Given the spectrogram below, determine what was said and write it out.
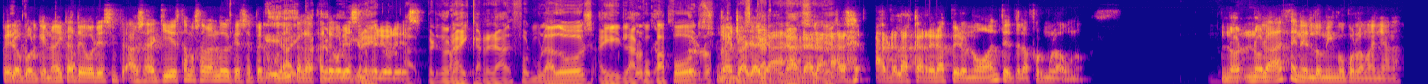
Pero porque no hay categorías inferiores. O sea, aquí estamos hablando de que se perjudican las categorías inferiores. Ah, perdona, hay carrera de Fórmula 2, hay la Copa Porsche. No, ya, ya, ya. Habrá, ¿eh? las carreras, pero no antes de la Fórmula 1. No, no la hacen el domingo por la mañana.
